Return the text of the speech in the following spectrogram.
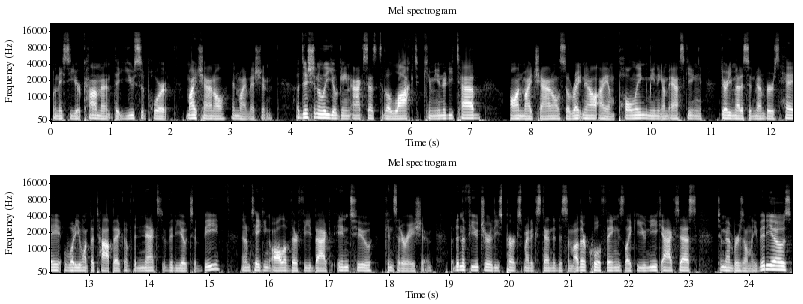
when they see your comment that you support my channel and my mission. Additionally, you'll gain access to the locked community tab on my channel. So right now I am polling, meaning I'm asking Dirty Medicine members, hey, what do you want the topic of the next video to be? And I'm taking all of their feedback into consideration. But in the future, these perks might extend into some other cool things like unique access to members only videos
